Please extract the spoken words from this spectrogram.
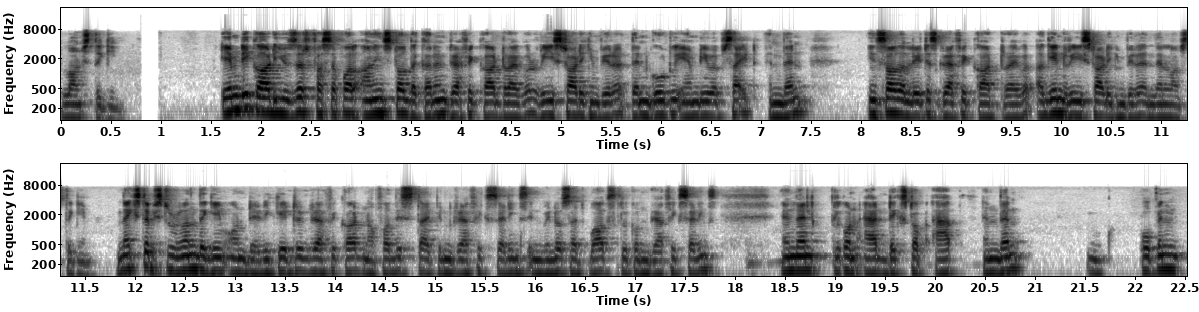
launch the game. AMD card users first of all uninstall the current graphic card driver, restart your computer, then go to AMD website and then install the latest graphic card driver again restart your computer and then launch the game next step is to run the game on dedicated graphic card now for this type in graphics settings in windows search box click on graphics settings and then click on add desktop app and then open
